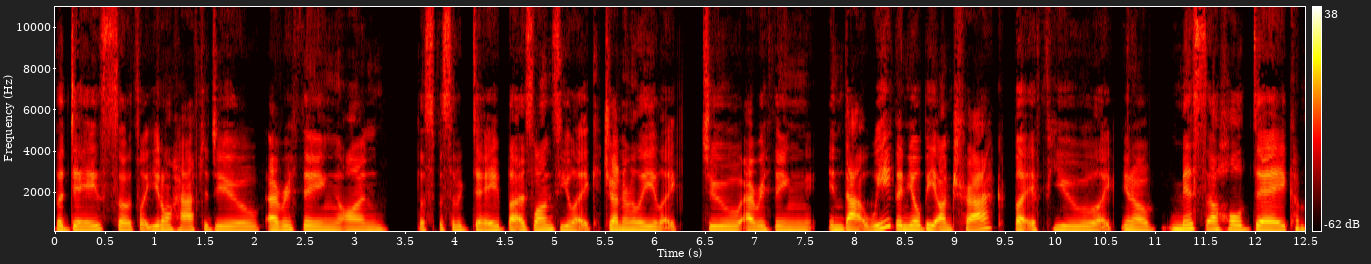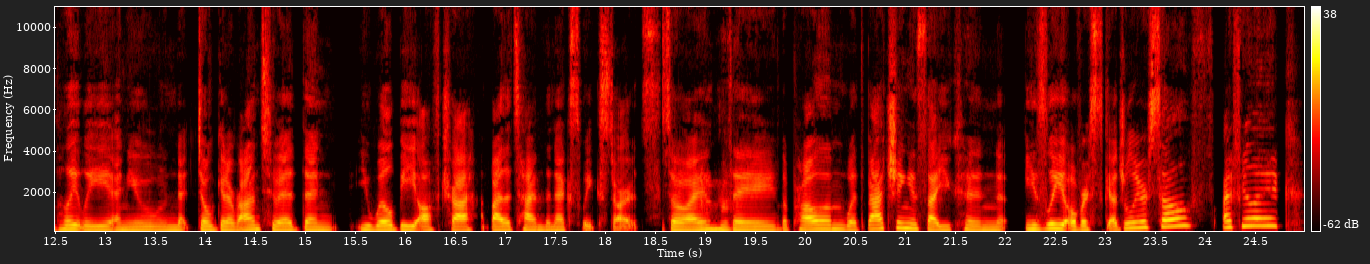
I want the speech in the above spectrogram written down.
the days. So it's like you don't have to do everything on the specific day, but as long as you like generally like do everything in that week, then you'll be on track. But if you like, you know, miss a whole day completely and you don't get around to it, then you will be off track by the time the next week starts. So I'd Mhm. say the problem with batching is that you can easily overschedule yourself, I feel like.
